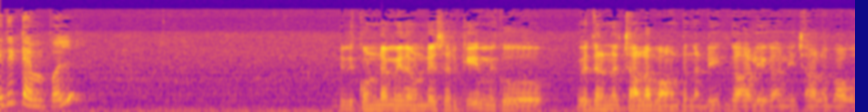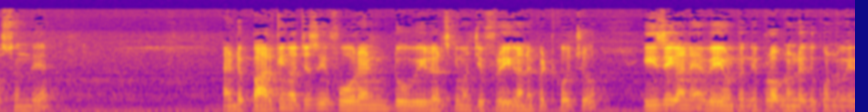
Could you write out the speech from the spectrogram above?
ఇది టెంపుల్. ఇది కొండ మీద ఉండేసరికి మీకు వెదర్ అనేది చాలా బాగుంటుందండి. గాలి కానీ చాలా బాగా వస్తుంది. అండ్ పార్కింగ్ వచ్చేసి ఫోర్ అండ్ టూ వీలర్స్కి మంచి ఫ్రీగానే పెట్టుకోవచ్చు. ఈజీగానే వే ఉంటుంది ప్రాబ్లం లేదు కొండ మీద.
